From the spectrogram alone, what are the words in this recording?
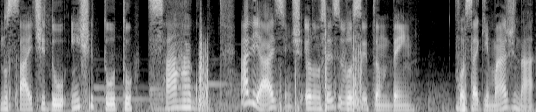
no site do Instituto Sarragu. Aliás, gente, eu não sei se você também consegue imaginar,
